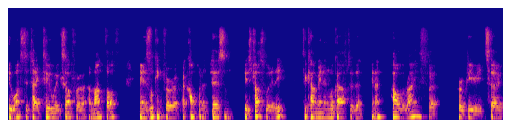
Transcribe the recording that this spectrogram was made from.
who wants to take two weeks off or a month off and is looking for a, a competent person who's trustworthy to come in and look after the, you know, hold the reins for, for a period. So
